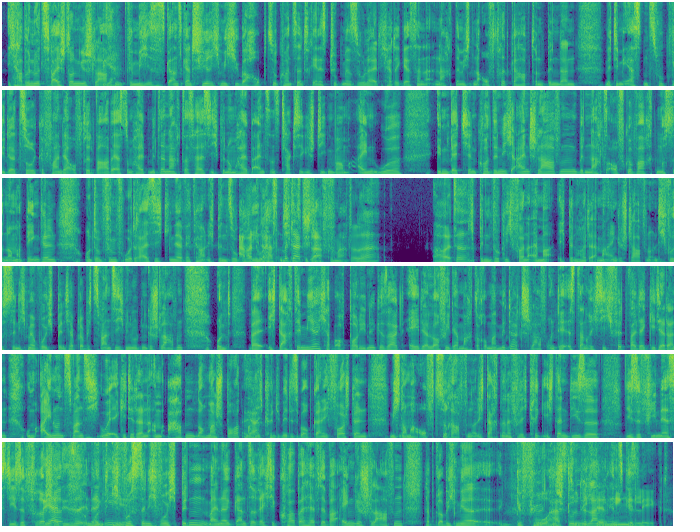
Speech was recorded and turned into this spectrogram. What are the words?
Ich habe nur zwei Stunden geschlafen. Ja. Für mich ist es ganz, ganz schwierig, mich überhaupt zu konzentrieren. Es tut mir so leid. Ich hatte gestern Nacht nämlich einen Auftritt gehabt und bin dann mit dem ersten Zug wieder zurückgefahren. Der Auftritt war aber erst um halb Mitternacht. Das heißt, ich bin um halb eins ins Taxi gestiegen, war um ein Uhr im Bettchen, konnte nicht einschlafen, bin nachts aufgewacht, musste nochmal pinkeln und um 5.30 Uhr ging der Wecker und ich bin so Aber du hast Mittagsschlaf gemacht, oder? Heute? ich bin wirklich von einmal, ich bin heute einmal eingeschlafen und ich wusste nicht mehr, wo ich bin. Ich habe, glaube ich, 20 Minuten geschlafen und weil ich dachte mir, ich habe auch Pauline gesagt, ey, der Loffi, der macht doch immer Mittagsschlaf und der ist dann richtig fit, weil der geht ja dann um 21 Uhr, er geht ja dann am Abend nochmal Sport machen. Ja. Ich könnte mir das überhaupt gar nicht vorstellen, mich nochmal aufzuraffen und ich dachte, na, vielleicht kriege ich dann diese, diese Finesse, diese Frische Ja, diese und Energie. ich wusste nicht, wo ich bin. Meine ganze rechte Körperhälfte war eingeschlafen. Ich habe, glaube ich, mir äh, gefühlt Wo eine Stunde lang denn hingelegt?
